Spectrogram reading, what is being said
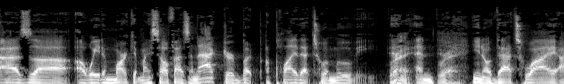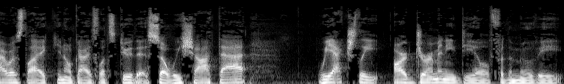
as a, a way to market myself as an actor, but apply that to a movie. And, Right, and right. you know, that's why I was like, you know, guys, let's do this. So we shot that. We actually, our Germany deal for the movie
